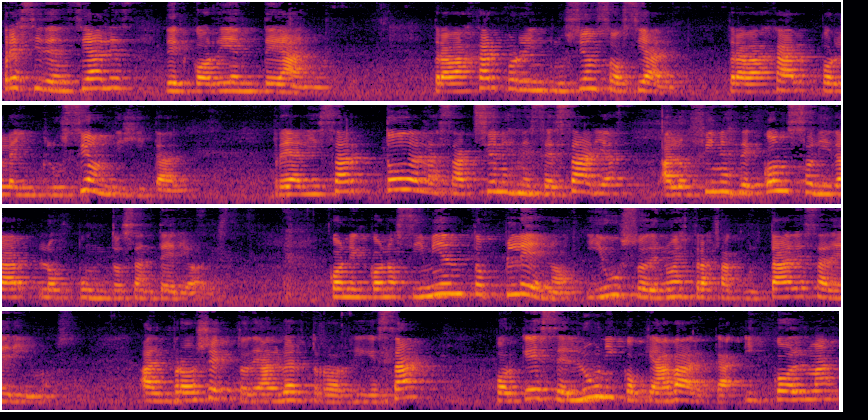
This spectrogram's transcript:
presidenciales del corriente año, trabajar por la inclusión social, trabajar por la inclusión digital, realizar todas las acciones necesarias a los fines de consolidar los puntos anteriores. Con el conocimiento pleno y uso de nuestras facultades adherimos al proyecto de Alberto Rodríguez A porque es el único que abarca y colma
